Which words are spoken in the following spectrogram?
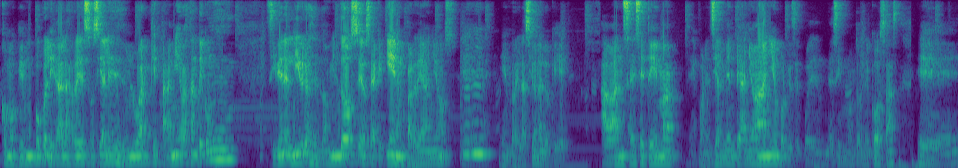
como que un poco le da a las redes sociales desde un lugar que para mí es bastante común. Si bien el libro es del 2012, o sea que tiene un par de años eh, en relación a lo que avanza ese tema exponencialmente año a año, porque se pueden decir un montón de cosas. Eh,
